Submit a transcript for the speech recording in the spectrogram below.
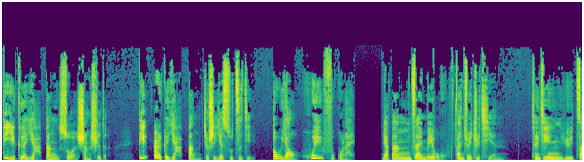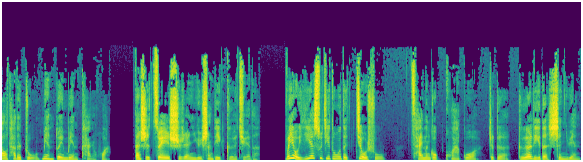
第一个亚当所丧失的，第二个亚当就是耶稣自己，都要恢复过来。亚当在没有犯罪之前，曾经与造他的主面对面谈话，但是罪使人与上帝隔绝了，唯有耶稣基督的救赎，才能够跨过这个。隔离的深渊，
